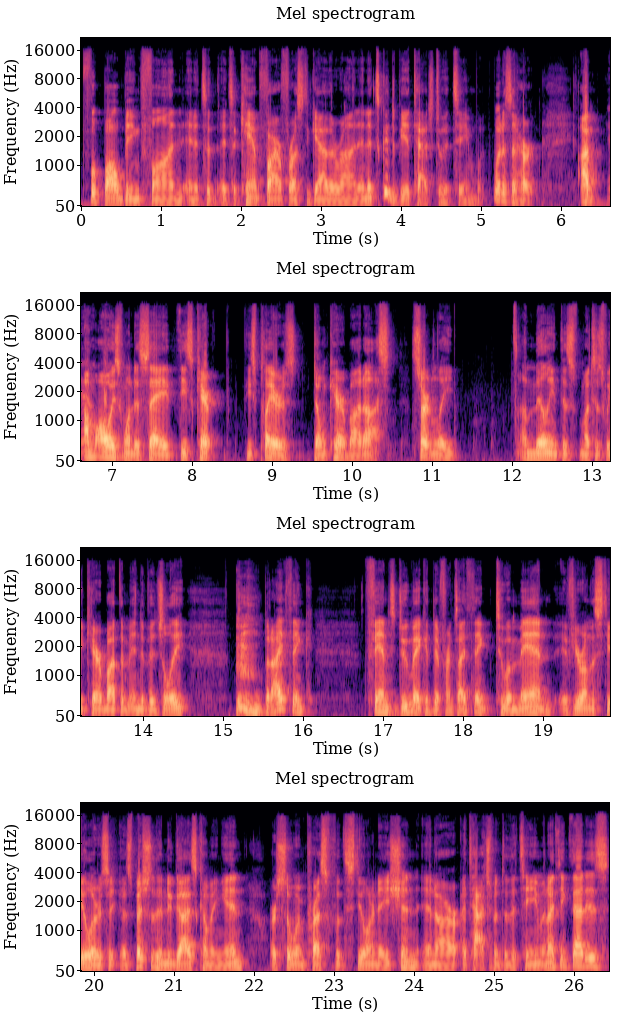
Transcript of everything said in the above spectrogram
football being fun and it's a it's a campfire for us to gather on and it's good to be attached to a team. What, what does it hurt? I'm I'm always one to say these care these players don't care about us. Certainly a millionth as much as we care about them individually. but I think fans do make a difference. I think to a man, if you're on the Steelers, especially the new guys coming in, are so impressed with Steeler Nation and our attachment to the team. And I think that is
